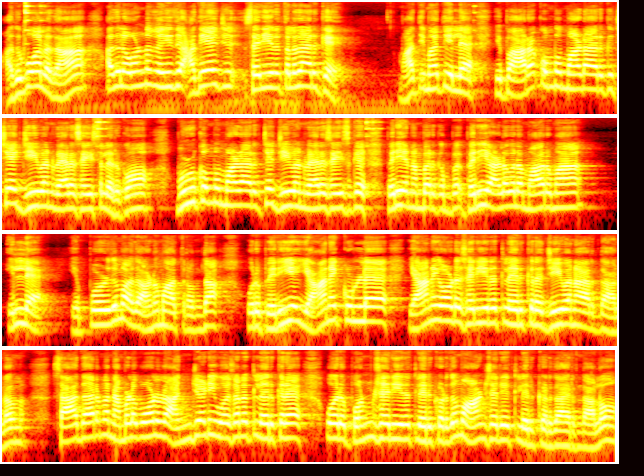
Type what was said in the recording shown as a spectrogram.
அதுபோல தான் அதில் ஒன்று இது அதே ஜி- சரீரத்தில் தான் இருக்குது மாற்றி மாற்றி இல்லை. இப்போ அரைக்கொம்பு மாடாக இருக்குச்சே ஜீவன் வேறு சைஸில் இருக்கும். முழுக்கொம்பு மாடாக இருக்குச்சே ஜீவன் வேறு சைஸுக்கு பெரிய நம்பருக்கு பெரிய அளவில் மாறுமா? இல்லை. எப்பொழுதும் அது அணுமாத்திரம் தான் ஒரு பெரிய யானைக்குள்ள யானையோட சரீரத்தில் இருக்கிற ஜீவனாக இருந்தாலும் சாதாரண நம்மளை போல ஒரு அஞ்சடி ஒசரத்தில் இருக்கிற ஒரு பொன் சரீரத்தில் இருக்கிறதும் ஆண் சரீரத்தில் இருக்கிறதா இருந்தாலும்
